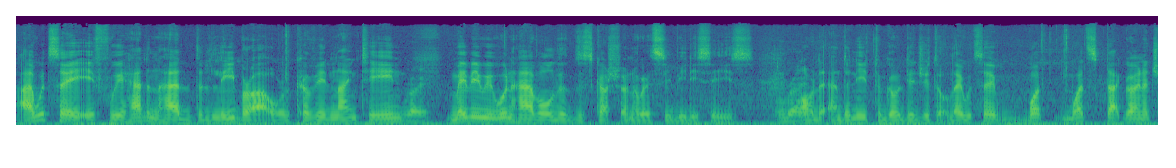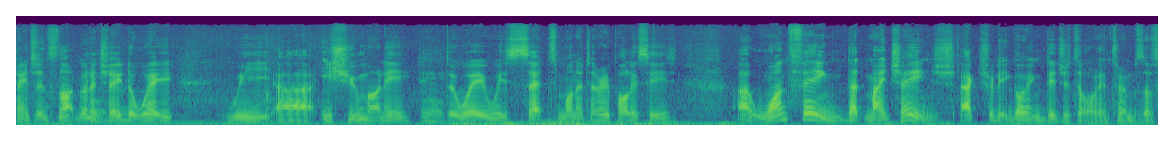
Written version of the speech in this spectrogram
I would say if we hadn't had the Libra or COVID 19, Right. maybe we wouldn't have all the discussion with CBDCs. Right. Or the, and the need to go digital. They would say, what, what's that going to change? It's not going to Mm. change the way we uh, issue money, Mm-hmm. the way we set monetary policies. Uh, one thing that might change, actually, going digital in terms of,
